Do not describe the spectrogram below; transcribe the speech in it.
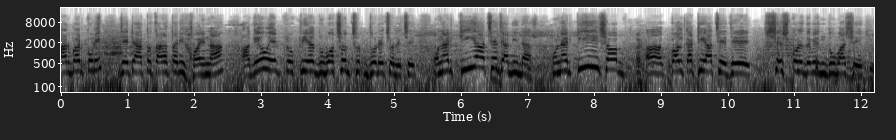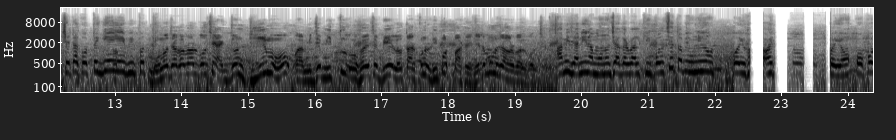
বারবার করে যে এটা এত তাড়াতাড়ি হয় না। আগেও এর প্রক্রিয়া দু বছর ধরে চলেছে। ওনার কি আছে জানি না। ওনার কি সব কলকাঠি আছে যে শেষ করে দেবেন দু মাসে সেটা করতে গিয়ে এই বিপদ মনোজ আগরওয়াল বলছে একজন ডিএমও যে মৃত্যু হয়েছে বিএলও তার কোনো রিপোর্ট পাঠায়নি। এটা মনোজ আগরওয়াল বলছে আমি জানি না মনোজ আগরওয়াল কি বলছে তবে উনিও ওই হয়তো ওই ওপর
